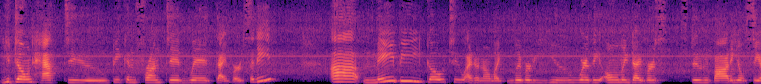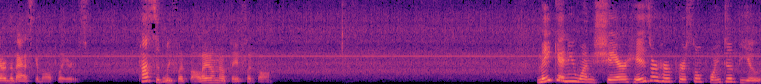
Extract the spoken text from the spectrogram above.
you don't have to be confronted with diversity, uh, maybe go to, I don't know, like Liberty U, where the only diverse student body you'll see are the basketball players. Possibly football. I don't know if they have football. Make anyone share his or her personal point of view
